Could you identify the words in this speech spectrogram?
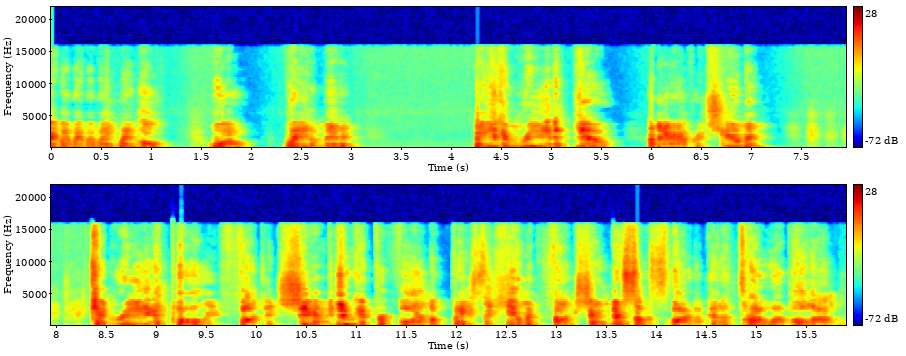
Wait, wait, wait, wait, wait, wait, hold. Whoa, wait a minute. Now you can read? You, an average human, can read? Holy fucking shit! You can perform a basic human function? You're so smart, I'm gonna throw up. Hold on.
